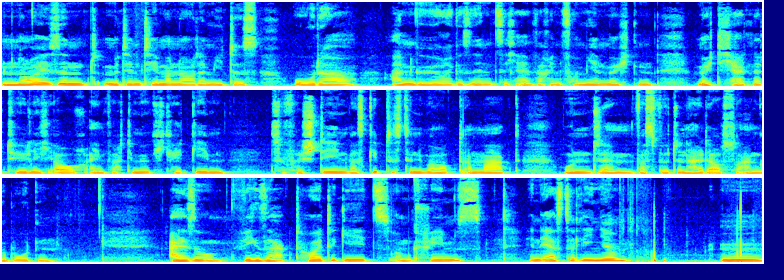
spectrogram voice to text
neu sind mit dem Thema Neurodermitis oder Angehörige sind, sich einfach informieren möchten, möchte ich halt natürlich auch einfach die Möglichkeit geben, zu verstehen, was gibt es denn überhaupt am Markt und ähm, was wird denn halt auch so angeboten. Also, wie gesagt, heute geht es um Cremes in erster Linie. Mm,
